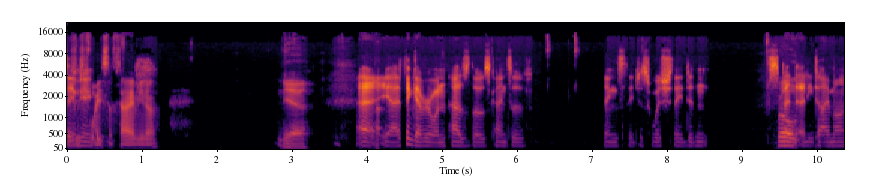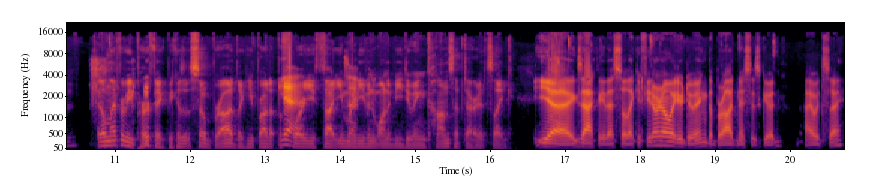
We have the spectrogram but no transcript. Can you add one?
It's same just here. a waste of time, you know. yeah, Uh, yeah, I think everyone has those kinds of things they just wish they didn't spend Well, any time on. it'll never be perfect because it's so broad. Like you brought up Yeah, before, you thought you might even want to be doing concept art. It's like Yeah, exactly. That's so like if you don't know what you're doing, the broadness is good, I would say.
